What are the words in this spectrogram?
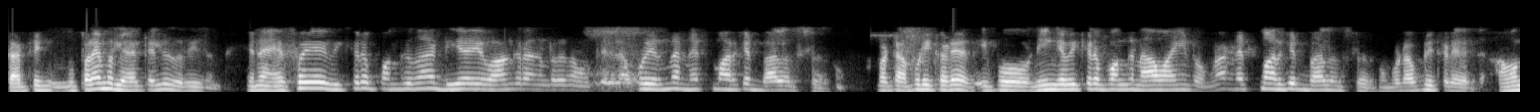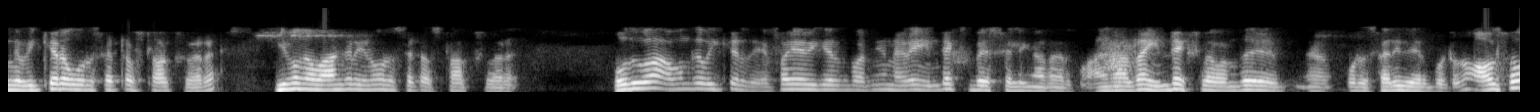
Karthik primary tell you reason ஏன்னா எஃப்ஐஐ விற்கிற பங்கு தான் டிஐ வாங்குறாங்கன்றது நமக்கு தெரியுது. அப்படி இருந்தா நெட் மார்க்கெட் பேலன்ஸ்ல இருக்கும். பட் அப்படி கிடையாது. இப்போ நீங்க விற்கிற பங்கு நான் வாங்கிட்டோம்னா நெட் மார்க்கெட் பேலன்ஸ்ல இருக்கும். பட் அப்படி கிடையாது. அவங்க விற்கிற ஒரு செட் ஆஃப் ஸ்டாக்ஸ் வேற இவங்க வாங்குற இன்னொரு செட் ஆஃப் ஸ்டாக்ஸ் வேற. பொதுவா அவங்க விற்கிறது எஃப்ஐஐ விற்கிறது பாத்தீங்கன்னா நிறைய இண்டெக்ஸ் பேஸ் செல்லிங்காக தான் இருக்கும். அதனால தான் இண்டெக்ஸ்ல வந்து ஒரு சரிவு ஏற்பட்டிருக்கும். ஆல்சோ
